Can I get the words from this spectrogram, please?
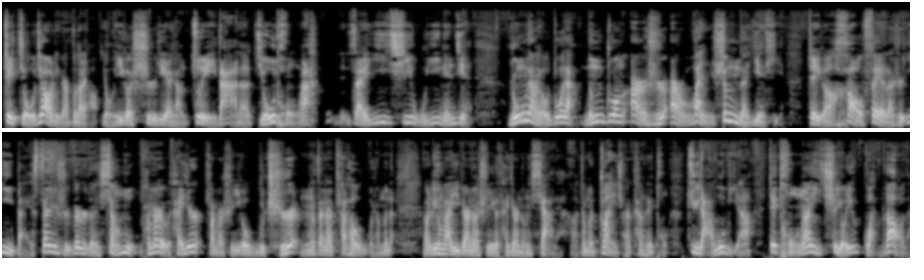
这酒窖里边不得了，有一个世界上最大的酒桶啊，在一七五一年建，容量有多大？能装二十二万升的液体。这个耗费了是一百三十根的橡木，旁边有个台阶上面是一个舞池，能在那跳跳舞什么的。然后另外一边呢是一个台阶能下来啊，这么转一圈，看看这桶巨大无比啊。这桶呢是有一个管道的，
